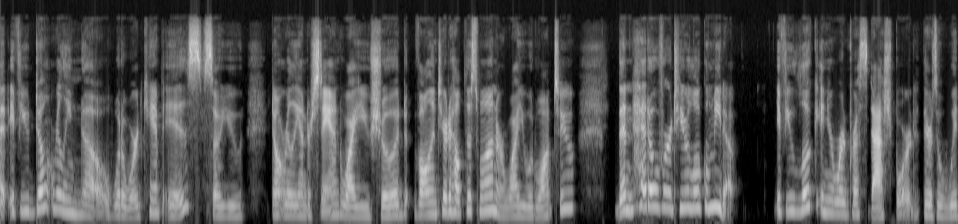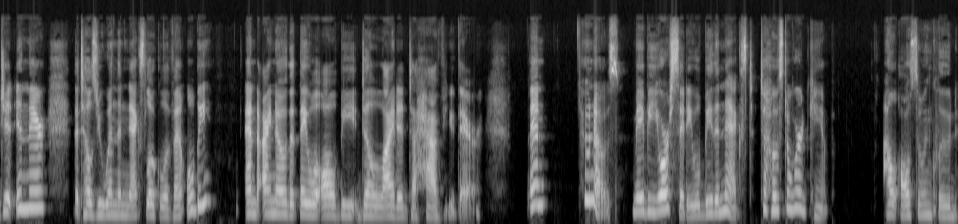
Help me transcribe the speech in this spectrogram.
that if you don't really know what a WordCamp is, so you don't really understand why you should volunteer to help this one or why you would want to, then head over to your local meetup. If you look in your WordPress dashboard, there's a widget in there that tells you when the next local event will be. And I know that they will all be delighted to have you there. And who knows, maybe your city will be the next to host a WordCamp. I'll also include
